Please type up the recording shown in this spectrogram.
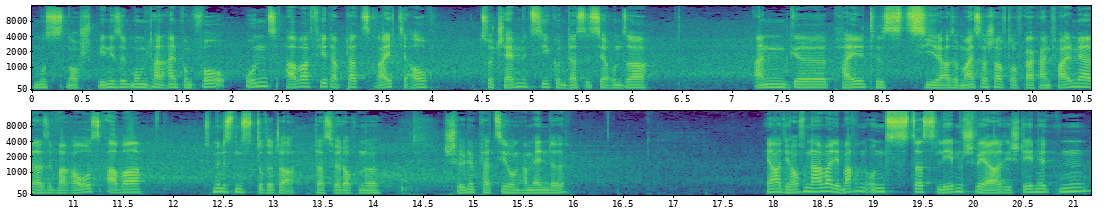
muss noch spielen. Die sind momentan ein Punkt vor uns, aber vierter Platz reicht ja auch zur Champions League und das ist ja unser angepeiltes Ziel. Also Meisterschaft auf gar keinen Fall mehr, da sind wir raus, aber zumindest Dritter. Das wäre doch eine schöne Platzierung am Ende. Ja, die Hoffenheimer, die machen uns das Leben schwer. Die stehen hinten,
